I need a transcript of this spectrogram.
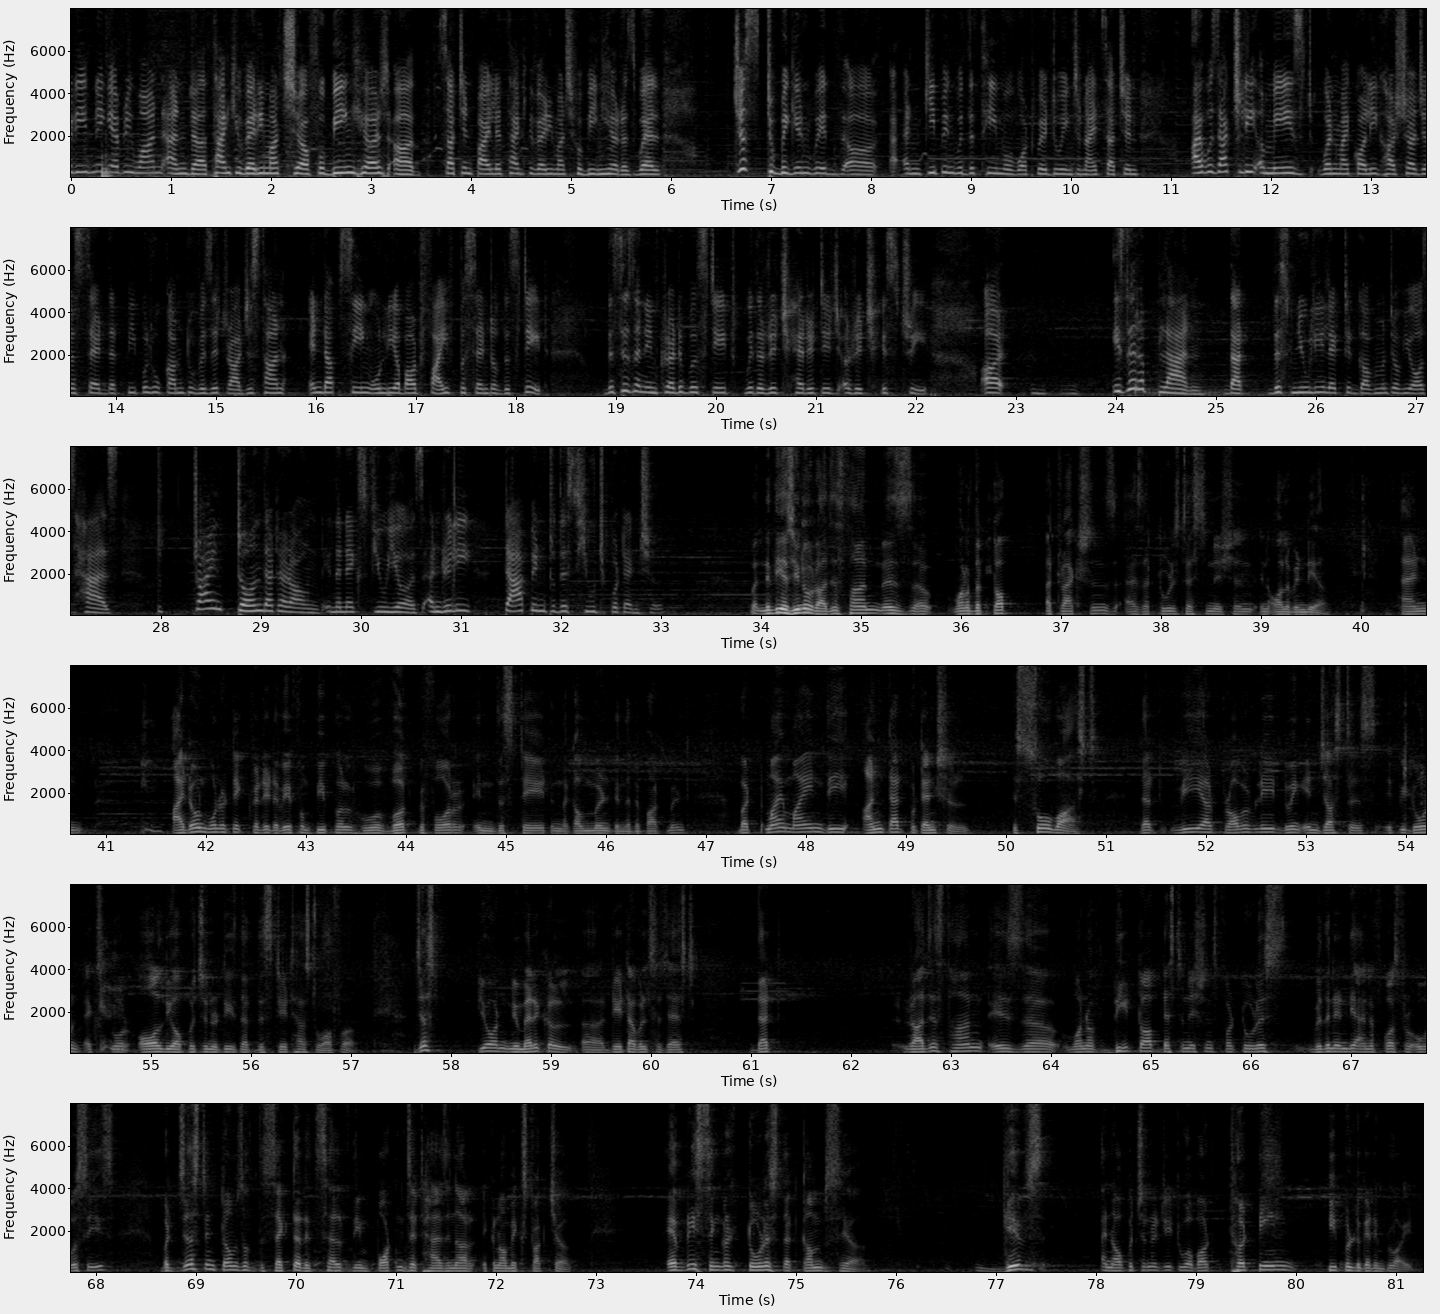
Good evening, everyone, and uh, thank you very much uh, for being here. Uh, Sachin Pilot, thank you very much for being here as well. Just to begin with, uh, and keeping with the theme of what we're doing tonight, Sachin, I was actually amazed when my colleague Harsha just said that people who come to visit Rajasthan end up seeing only about 5% of the state. This is an incredible state with a rich heritage, a rich history. Uh, is there a plan that this newly elected government of yours has try and turn that around in the next few years and really tap into this huge potential? Well, Nidhi, as you know, Rajasthan is uh, one of the top attractions as a tourist destination in all of India. And I don't want to take credit away from people who have worked before in the state, in the government, in the department. But to my mind, the untapped potential is so vast that we are probably doing injustice if we don't explore all the opportunities that this state has to offer. Just pure numerical uh, data will suggest that Rajasthan is uh, one of the top destinations for tourists within India and of course for overseas. But just in terms of the sector itself, the importance it has in our economic structure, every single tourist that comes here gives an opportunity to about 13 people to get employed.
